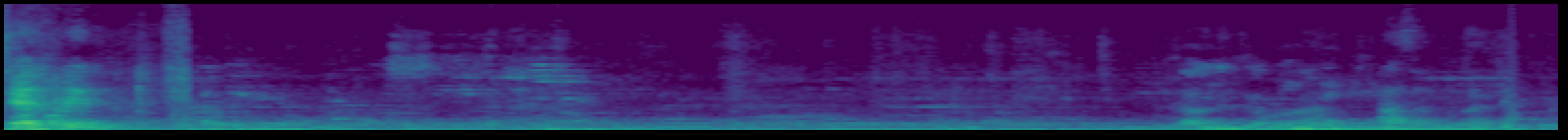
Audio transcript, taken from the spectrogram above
చేర్పడి సార్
